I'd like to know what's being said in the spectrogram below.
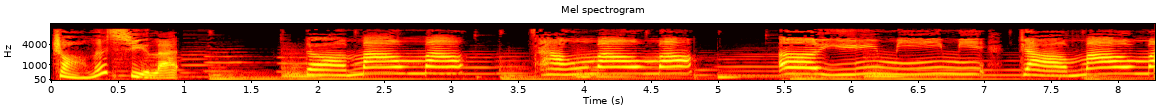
找了起来。躲猫猫，藏猫猫，鳄鱼米米找猫猫。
